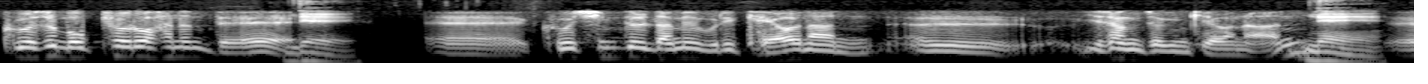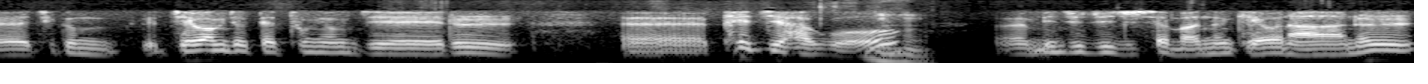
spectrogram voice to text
그것을 목표로 하는데, 네. 에, 그것이 힘들다면 우리 개헌안을, 이상적인 개헌안, 네. 에, 지금 그 제왕적 대통령제를 에, 폐지하고, 음흠. 어, 민주주의 질서에 맞는 개헌안을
